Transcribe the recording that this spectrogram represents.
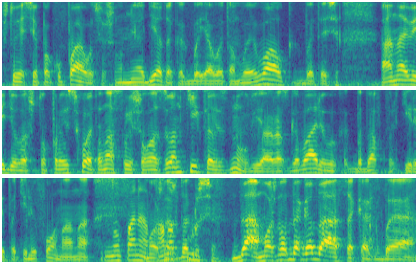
что я себе покупаю, вот все, что на меня одето, как бы я в этом воевал, как бы это, если... она видела, что происходит, она слышала звонки, ну, я разговариваю, как бы, да, в квартире по телефону, она... Ну, понятно, можно она в курсе. Да, можно догадаться, как бы,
